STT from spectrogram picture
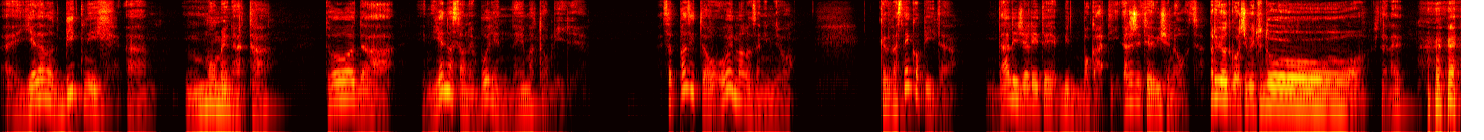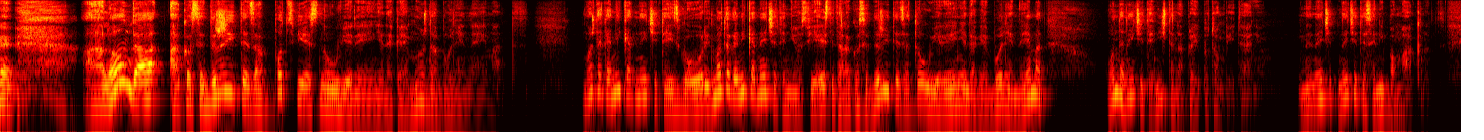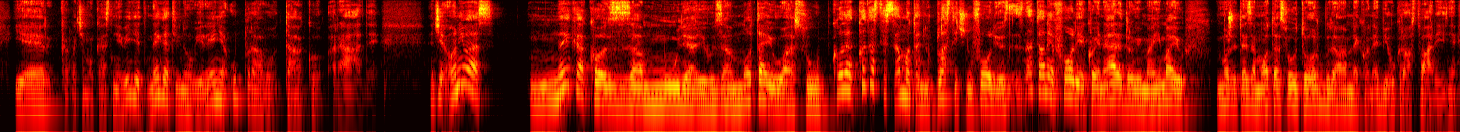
e, jedan od bitnih e, momenata to da jednostavno je bolje nemati obilje. Sad pazite, ovo je malo zanimljivo. Kad vas neko pita da li želite biti bogati, da li želite više novca, prvi odgovor će biti do, šta ne? Ali onda, ako se držite za podsvjesno uvjerenje da ga je možda bolje nemat, možda ga nikad nećete izgovoriti, možda ga nikad nećete ni osvijestiti, ali ako se držite za to uvjerenje da ga je bolje nemat, onda nećete ništa napraviti po tom pitanju. Nećete, nećete se ni pomaknuti. Jer, kako ćemo kasnije vidjeti, negativne uvjerenja upravo tako rade. Znači, oni vas nekako zamuljaju, zamotaju vas u, ko da, ko da ste plastičnu foliju. Znate one folije koje na aerodromima imaju, možete zamotati svoju torbu da vam neko ne bi ukrao stvari iz nje.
